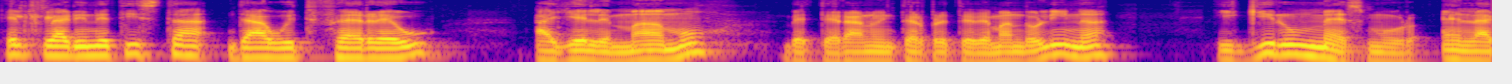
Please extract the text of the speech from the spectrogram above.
el clarinetista Dawit Ferreu, Ayele Mamo, veterano intérprete de mandolina, y Girun Mesmur en la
